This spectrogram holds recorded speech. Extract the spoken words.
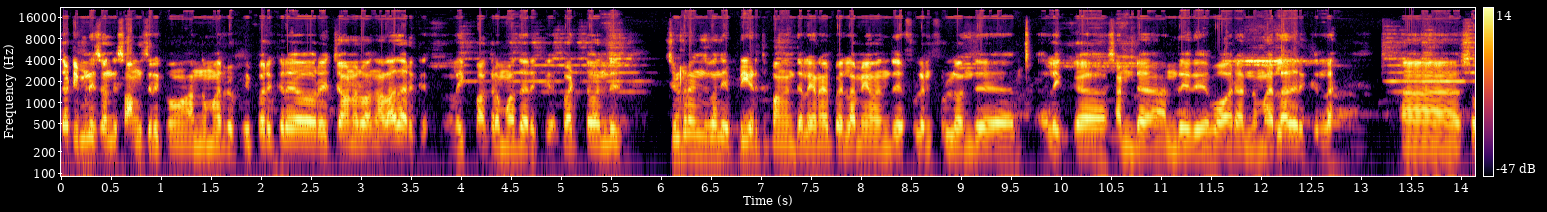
தேர்ட்டி மினிட்ஸ் வந்து சாங்ஸ் இருக்கும் அந்த மாதிரி இருக்கும். இப்போ இருக்கிற ஒரு ஜானர் வந்து நல்லா தான் இருக்குது லைக் பார்க்குற மாதிரி தான் இருக்குது பட் வந்து சில்ட்ரன்ஸ்க்கு வந்து எப்படி எடுத்துப்பாங்கன்னு தெரியல. ஏன்னா இப்போ எல்லாமே வந்து ஃபுல் அண்ட் ஃபுல் வந்து லைக் சண்டை அந்த இது வார் அந்த மாதிரிலாம் இருக்குல்ல. ஸோ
